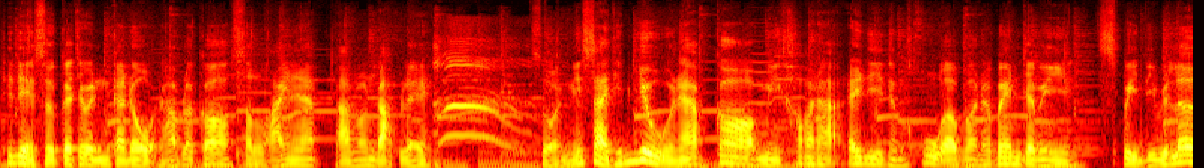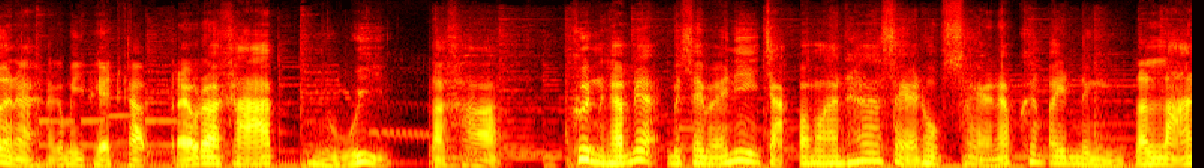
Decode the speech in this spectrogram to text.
ที่เด่นสุดก็จะเป็นกระโดดครับแล้วก็สไลด์นะครับตามลำดับเลย ส่วนนิสัยที่อยู่นะครับ ก็มีเข้าปะทะได้ดีทั้งคู่ครับวันเดอร์เบนจะมีสปีดดิวิลเลอร์นะ แล้วก็มีเพชรครับ แล้วราคาหนุยราคาขึ้นครับเนี่ยเบนเซมานี่จากประมาณ 5 0 0 0 0 0 6 0 0 0นะครับขึ้นไป 1 ล้านล้าน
